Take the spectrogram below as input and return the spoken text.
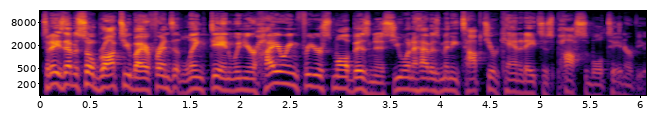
Today's episode brought to you by our friends at LinkedIn. When you're hiring for your small business, you want to have as many top tier candidates as possible to interview.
